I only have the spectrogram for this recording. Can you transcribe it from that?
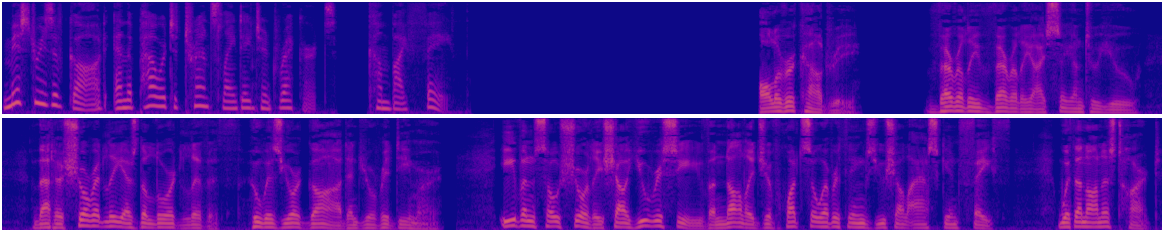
Mysteries of God and the power to translate ancient records come by faith. Oliver Cowdery, Verily, verily, I say unto you, that assuredly as the Lord liveth, who is your God and your Redeemer, even so surely shall you receive a knowledge of whatsoever things you shall ask in faith, with an honest heart,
